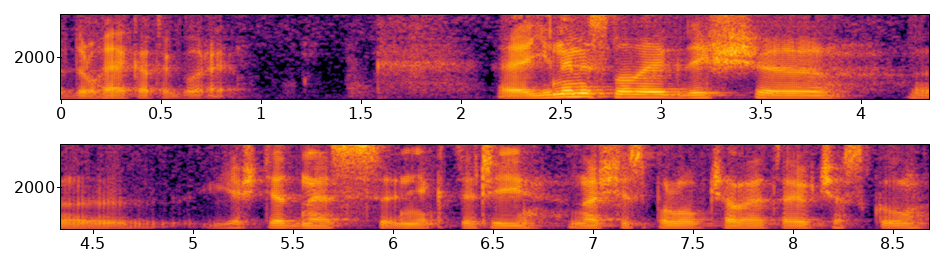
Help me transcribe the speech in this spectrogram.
druhé kategorie. Eh, jinými slovy, když eh, eh, ještě dnes někteří naši spoluobčané tady v Česku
